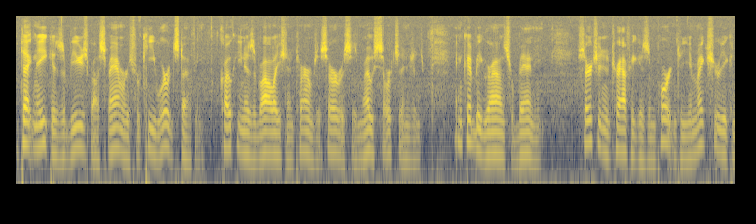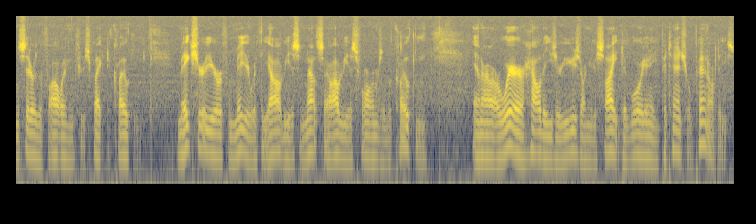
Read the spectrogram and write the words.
The technique is abused by spammers for keyword stuffing. Cloaking is a violation of terms of service in most search engines and could be grounds for banning. Search engine traffic is important to you, make sure you consider the following with respect to cloaking. Make sure you are familiar with the obvious and not so obvious forms of cloaking and are aware how these are used on your site to avoid any potential penalties.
